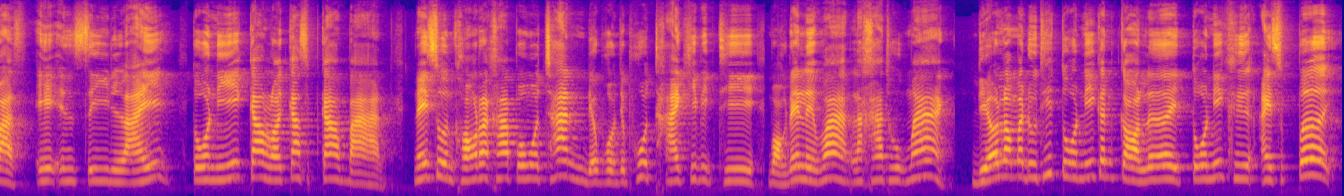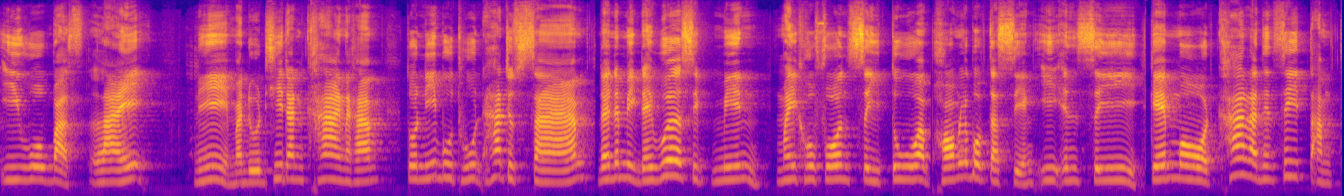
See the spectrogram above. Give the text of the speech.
b u s ANC Lite ตัวนี้ 999 บาท ในส่วนของราคาโปรโมชั่น เดี๋ยวผมจะพูดท้ายคลิปอีกที บอกได้เลยว่าราคาถูกมาก เดี๋ยวเรามาดูที่ตัวนี้กันก่อนเลย ตัวนี้คือ iSuper Evo b u s Lite นี่มาดูที่ด้านข้างนะครับ ตัวนี้บลูทูธ 5.3 Dynamic Diver 10 มิล ไมโครโฟน 4 ตัว พร้อมระบบตัดเสียง ENC เกมโหมด ค่า latency ต่ำ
